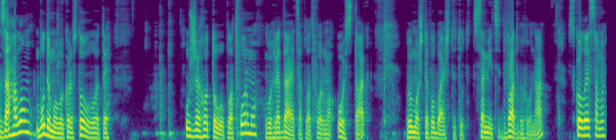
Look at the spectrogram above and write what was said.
Загалом будемо використовувати уже готову платформу. Виглядає ця платформа ось так. Ви можете побачити тут самі ці два двигуна з колесами.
